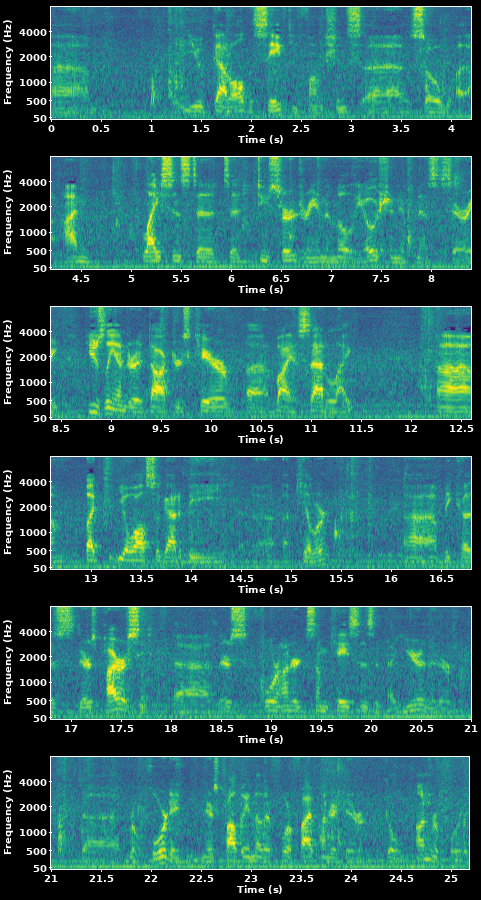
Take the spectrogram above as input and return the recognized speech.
Um, you've got all the safety functions. Uh, so uh, I'm licensed to, to do surgery in the middle of the ocean if necessary, usually under a doctor's care uh, via satellite. Um, but you also got to be a, a killer uh, because there's piracy. Uh, there's 400 some cases a year that are uh, reported. There's probably another four or 500 that are, go unreported.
